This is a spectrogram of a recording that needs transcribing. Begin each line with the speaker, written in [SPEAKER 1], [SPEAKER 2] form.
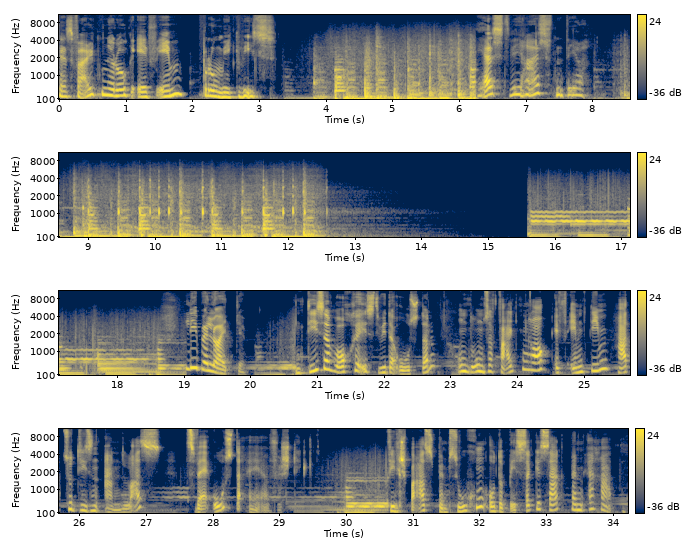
[SPEAKER 1] Das Faltenrock FM Promi-Quiz. Erst, wie heißt denn der?
[SPEAKER 2] Liebe Leute, in dieser Woche ist wieder Ostern und unser Faltenrock FM-Team hat zu diesem Anlass zwei Ostereier versteckt. Viel Spaß beim Suchen oder besser gesagt beim Erraten.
